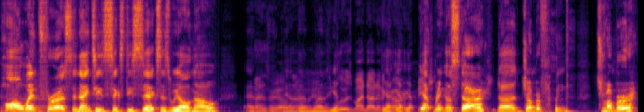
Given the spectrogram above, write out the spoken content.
Paul went first in 1966, as we all know. And, As we all and know, then yeah, when- he yeah, blew his mind out in a yeah, car. yeah, yeah. Yep, Ringo Starr, uh, drummer from drummer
